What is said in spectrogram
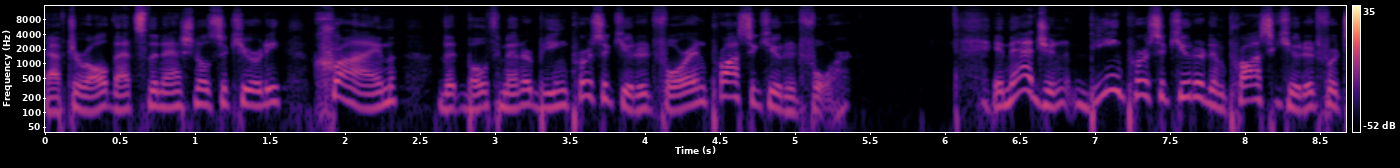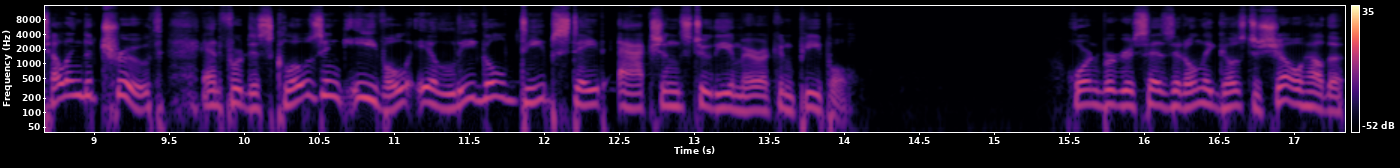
After all, that's the national security crime that both men are being persecuted for and prosecuted for. Imagine being persecuted and prosecuted for telling the truth and for disclosing evil, illegal deep state actions to the American people. Hornberger says it only goes to show how the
